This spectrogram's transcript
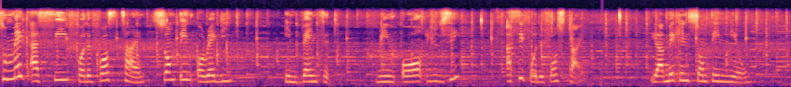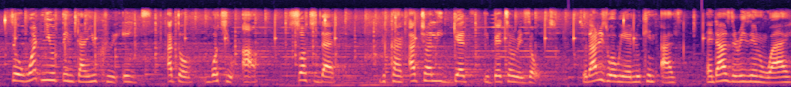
To make us see for the first time something already invented. We or you see, as if for the first time you are making something new. So, what new thing can you create out of what you have such that you can actually get a better result? So, that is what we are looking at, and that's the reason why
